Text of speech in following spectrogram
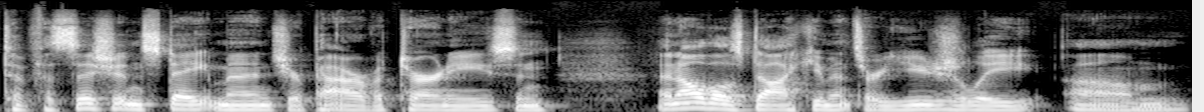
to physician statements, your power of attorneys, and and all those documents are usually, um,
